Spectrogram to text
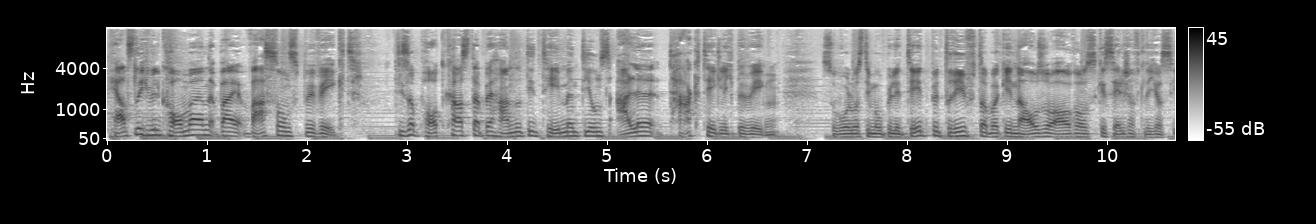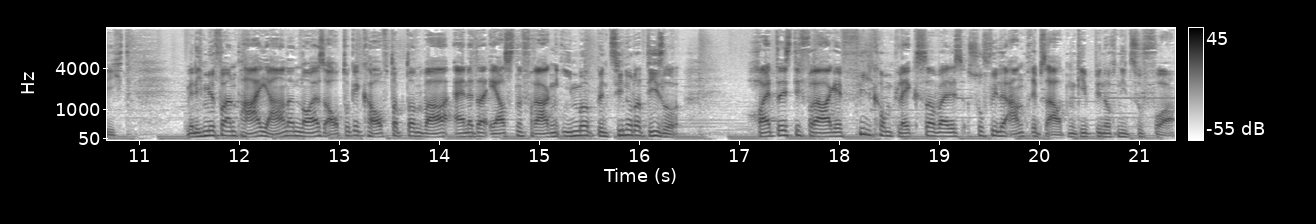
Herzlich willkommen bei Was uns bewegt. Dieser Podcast der behandelt die Themen, die uns alle tagtäglich bewegen. Sowohl was die Mobilität betrifft, aber genauso auch aus gesellschaftlicher Sicht. Wenn ich mir vor ein paar Jahren ein neues Auto gekauft habe, dann war eine der ersten Fragen immer Benzin oder Diesel. Heute ist die Frage viel komplexer, weil es so viele Antriebsarten gibt wie noch nie zuvor.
